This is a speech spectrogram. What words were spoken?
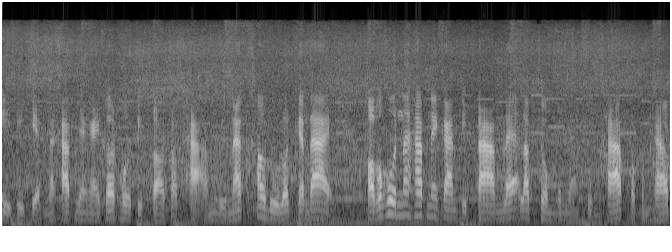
0447 นะครับ ยังไงก็โทรติดต่อสอบถามหรือนัดเข้าดูรถกันได้ ขอบพระคุณนะครับในการติดตามและรับชมเป็นอย่างสูงครับ ขอบคุณครับ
